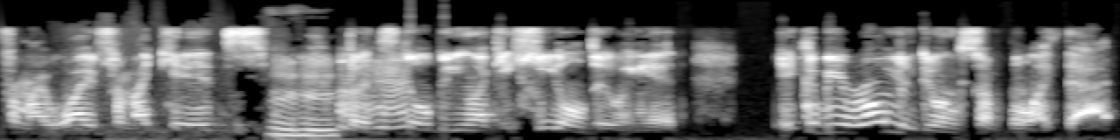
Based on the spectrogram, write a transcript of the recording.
for my wife, for my kids, Mhm. but still being like a heel doing it. It could be Roman doing something like that,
